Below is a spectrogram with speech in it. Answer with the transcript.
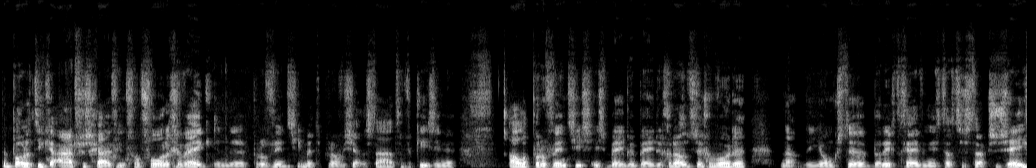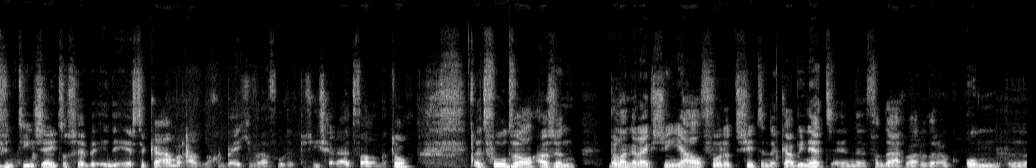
de politieke aardverschuiving van vorige week in de provincie met de provinciale statenverkiezingen. Alle provincies is BBB de grootste geworden. Nou, de jongste berichtgeving is dat ze straks 17 zetels hebben in de Eerste Kamer. Hangt nog een beetje vanaf hoe dat precies gaat uitvallen, maar toch. Het voelt wel als een belangrijk signaal voor het zittende kabinet. En uh, vandaag waren er ook uh,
